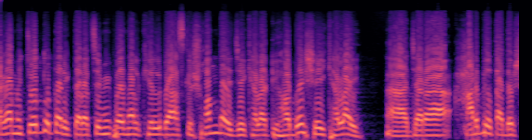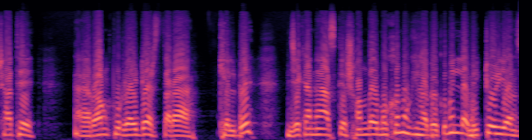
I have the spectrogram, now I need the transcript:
আগামী চোদ্দ তারিখ তারা সেমিফাইনাল খেলবে। আজকে সন্ধ্যায় যে খেলাটি হবে, সেই খেলায় যারা হারবে তাদের সাথে রংপুর রাইডার্স তারা খেলবে, যেখানে আজকে সন্ধ্যায় মুখোমুখি হবে কুমিল্লা ভিক্টোরিয়ান্স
